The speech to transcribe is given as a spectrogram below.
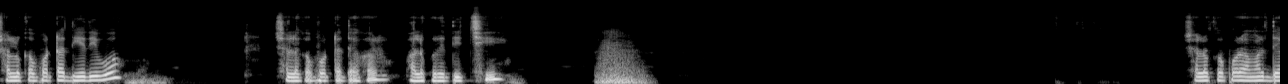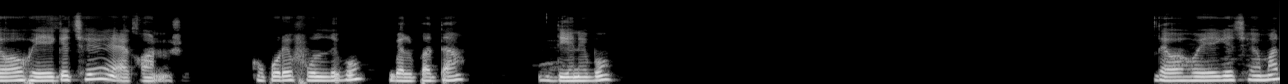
শালো কাপড়টা দিয়ে দিব। শালো কাপড়টা দেখো, ভালো করে দিচ্ছি। শালো কাপড় আমার দেওয়া হয়ে গেছে। এখন উপরে ফুল দেব, বেলপাতা দিয়ে নেব। দেওয়া হয়ে গেছে আমার।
